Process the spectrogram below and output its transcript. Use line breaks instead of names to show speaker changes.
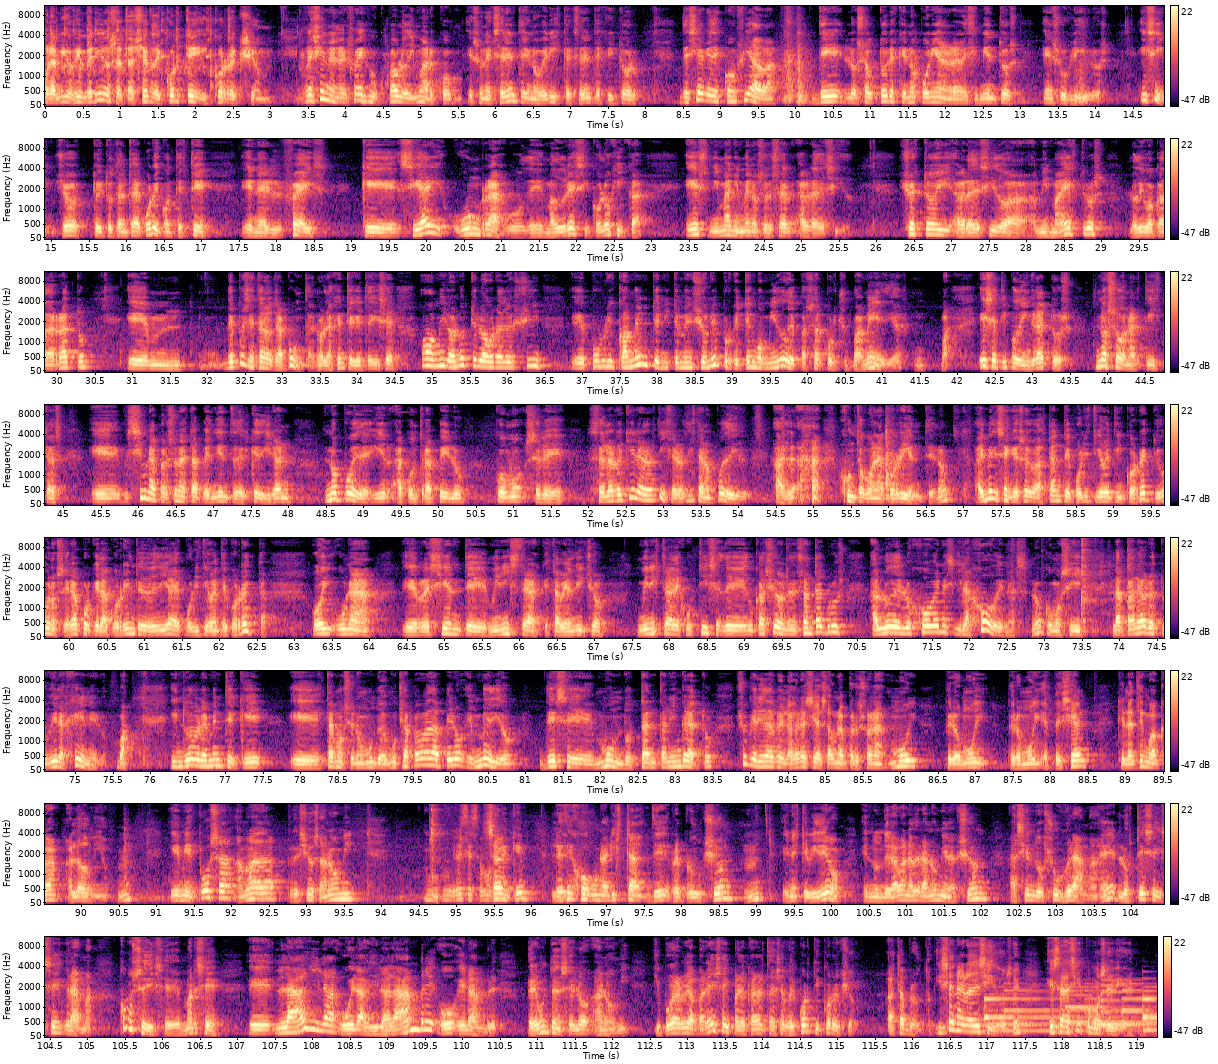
Hola amigos, bienvenidos a Taller de Corte y Corrección. Recién en el Facebook, Pablo Di Marco, es un excelente novelista, excelente escritor, decía que desconfiaba de los autores que no ponían agradecimientos en sus libros. Y sí, yo estoy totalmente de acuerdo y contesté en el Face que si hay un rasgo de madurez psicológica es ni más ni menos el ser agradecido. Yo estoy agradecido a, a mis maestros, lo digo a cada rato. Em, después está la otra punta, ¿no? La gente que te dice, oh, mira, no te lo agradecí eh, públicamente ni te mencioné porque tengo miedo de pasar por chupamedias. ese tipo de ingratos no son artistas. Eh, si una persona está pendiente del qué dirán, no puede ir a contrapelo como se le se le requiere al artista, el artista no puede ir junto con la corriente, ¿no? Ahí me dicen que soy bastante políticamente incorrecto, y bueno, será porque la corriente de hoy día es políticamente correcta. Hoy una eh, reciente ministra, que está bien dicho, ministra de Justicia, de Educación en Santa Cruz, habló de los jóvenes y las jóvenes, ¿no? Como si la palabra tuviera género. Bueno, indudablemente que eh, estamos en un mundo de mucha pavada, pero en medio de ese mundo tan tan ingrato, yo quería darle las gracias a una persona muy, pero muy, pero muy especial, que la tengo acá al lado mío. Y es mi esposa, amada, preciosa Nomi.
Gracias a vos.
¿Saben qué? Les dejo una lista de reproducción en este video, en donde la van a ver a Nomi en acción, haciendo sus gramas, ¿eh? los T6C grama. ¿Cómo se dice, Marce? Eh, ¿La águila o el águila? ¿La hambre o el hambre? Pregúntenselo a Nomi. Y por arriba para ella y para el canal Taller de Corte y Corrección. Hasta pronto. Y sean agradecidos, ¿eh? Es así como se vive.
